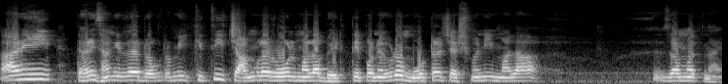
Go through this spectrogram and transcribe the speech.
आणि त्याने सांगितलं डॉक्टर मी किती चांगलं रोल मला भेटते पण एवढं मोठं चष्मनी मला जमत नाही.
